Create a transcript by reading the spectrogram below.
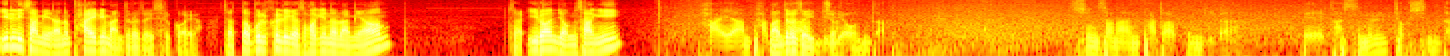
123이라는 파일이 만들어져 있을 거예요. 자, 더블 클릭해서 확인을 하면 자, 이런 영상이 만들어져 있죠. 밀려온다. 신선한 바다 공기가 내 가슴을 적신다.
